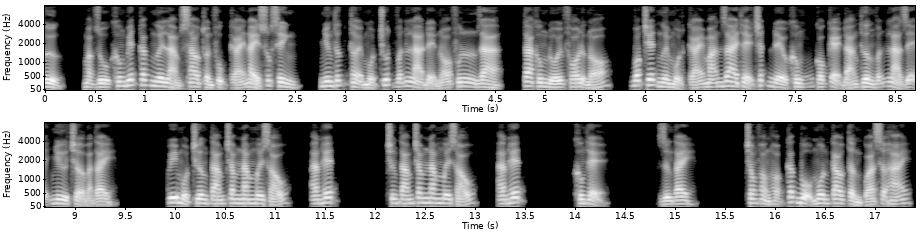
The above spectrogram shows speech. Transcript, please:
ừ mặc dù không biết các ngươi làm sao thuần phục cái này xuất sinh nhưng thức thời một chút vẫn là để nó phun ra ta không đối phó được nó bóp chết ngươi một cái mãn giai thể chất đều không có kẻ đáng thương vẫn là dễ như trở bàn tay Quy một chương tám trăm năm mươi sáu, ăn hết. Chương tám trăm năm mươi sáu, ăn hết. Không thể. Dừng tay. Trong phòng họp các bộ môn cao tầng quá sợ hãi,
